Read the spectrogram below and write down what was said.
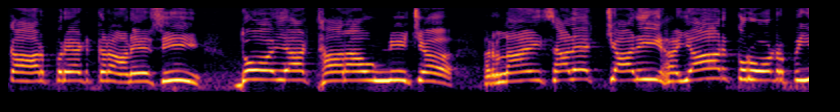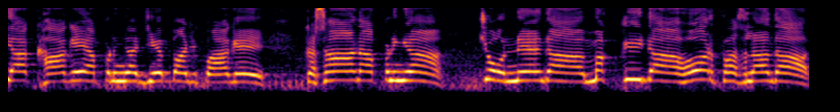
ਕਾਰਪੋਰੇਟ ਘਰਾਣੇ ਸੀ। 2018-19 'ਚ ਰਿਲਾਇੰਸ ਵਾਲੇ 40000 ਕਰੋੜ ਰੁਪਇਆ ਖਾ ਗਏ ਆਪਣੀਆਂ ਜੇਬਾਂ 'ਚ ਪਾ ਗਏ। ਕਿਸਾਨ ਆਪਣੀਆਂ ਝੋਨੇ ਦਾ, ਮੱਕੀ ਦਾ, ਹੋਰ ਫਸਲਾਂ ਦਾ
